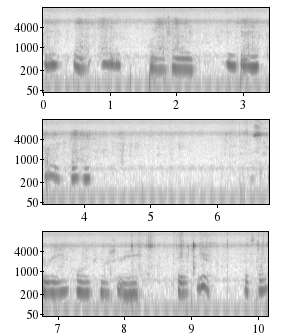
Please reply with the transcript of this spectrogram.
Three, four, five. One, two, three, four, five. That's three. One, two, three, four. Yeah, that's one.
